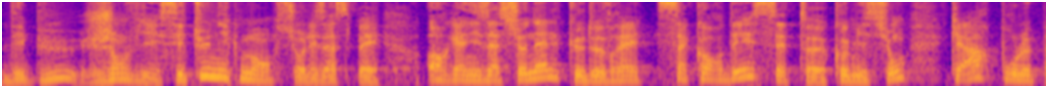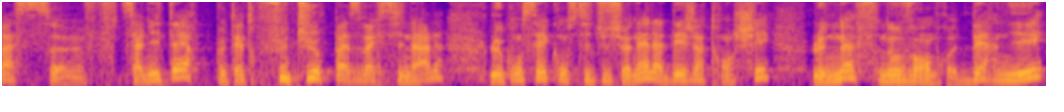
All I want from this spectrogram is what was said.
début janvier. C'est uniquement sur les aspects organisationnels que devrait s'accorder cette euh, commission, car pour le pass euh, sanitaire, peut-être futur pass vaccinal, le Conseil constitutionnel a déjà tranché le 9 novembre dernier.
